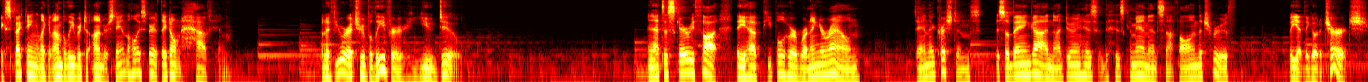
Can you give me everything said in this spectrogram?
expecting like an unbeliever to understand the Holy Spirit, they don't have him. But if you are a true believer, you do. And that's a scary thought that you have people who are running around saying they're Christians disobeying God, not doing his his commandments, not following the truth, but yet they go to church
